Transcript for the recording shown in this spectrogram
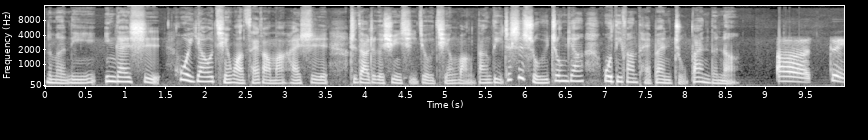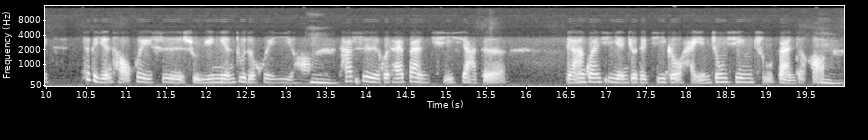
那么你应该是获邀前往采访吗？还是知道这个讯息就前往当地？这是属于中央或地方台办主办的呢？呃，对，这个研讨会是属于年度的会议哈。嗯，它是国台办旗下的两岸关系研究的机构海研中心主办的哈。嗯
